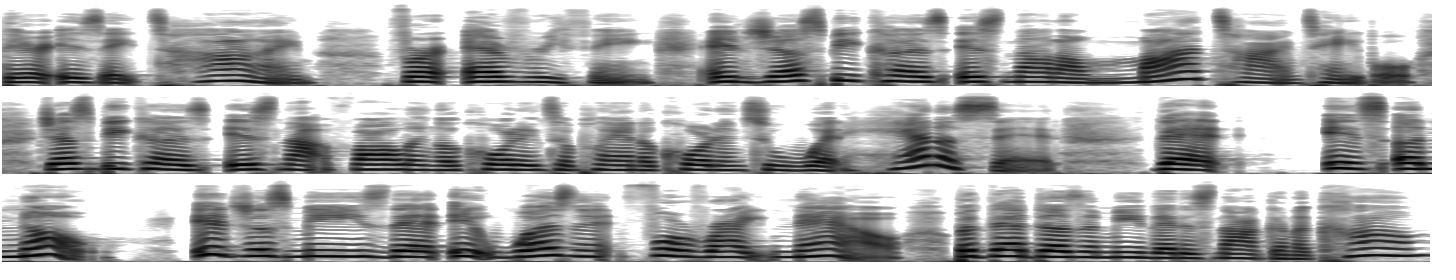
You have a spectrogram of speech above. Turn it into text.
there is a time for everything. And just because it's not on my timetable, just because it's not falling according to plan, according to what Hannah said, that it's a no. It just means that it wasn't for right now. But that doesn't mean that it's not going to come.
